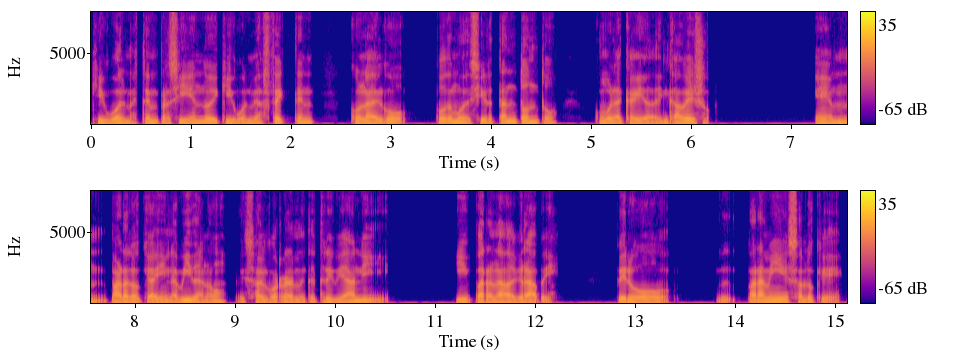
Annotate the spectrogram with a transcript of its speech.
que igual me estén persiguiendo y que igual me afecten con algo, podemos decir, tan tonto como la caída del cabello. Em, para lo que hay en la vida, ¿no? Es algo realmente trivial y, y para nada grave. Pero mm, para mí es algo que,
